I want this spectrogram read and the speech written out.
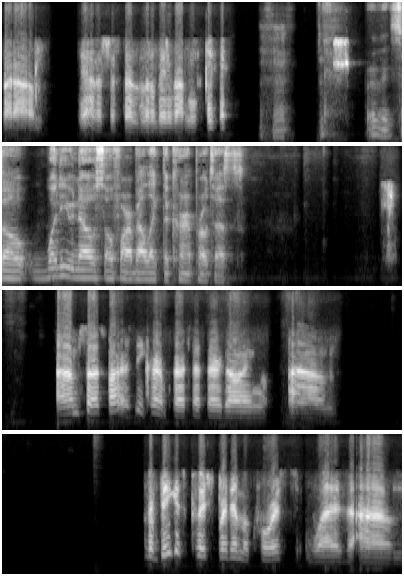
But um, yeah, that's just a little bit about me. mm-hmm. Perfect. So, what do you know so far about like the current protests? Um, so as far as the current protests are going, um, the biggest push for them, of course, was um,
